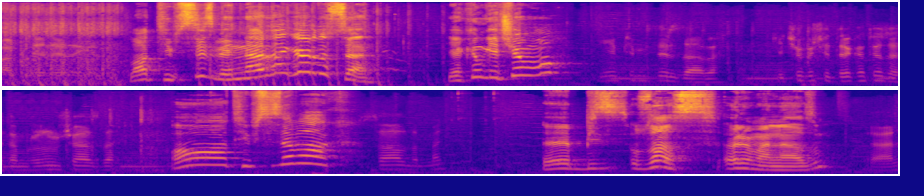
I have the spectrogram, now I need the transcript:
Partiyeleri de geldi. Lan tipsiz beni nereden gördün sen? Yakın geçiyor mu? Yine temizleriz abi. Geçiyor geçiyor direkt atıyor zaten buranın uçağı hızlı. Aa tipsize bak. Sağ aldım ben. Ee, biz uzas. Ölmemen lazım. Real.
